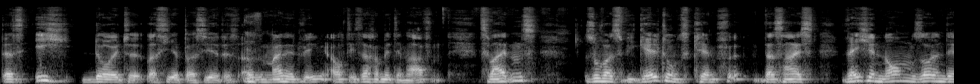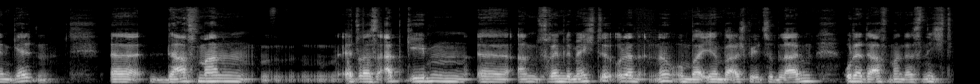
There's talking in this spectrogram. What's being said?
dass ich deute, was hier passiert ist. Also meinetwegen auch die Sache mit dem Hafen. Zweitens, sowas wie Geltungskämpfe. Das heißt, welche Normen sollen denn gelten? Äh, darf man etwas abgeben äh, an fremde Mächte oder, ne, um bei Ihrem Beispiel zu bleiben, oder darf man das nicht?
